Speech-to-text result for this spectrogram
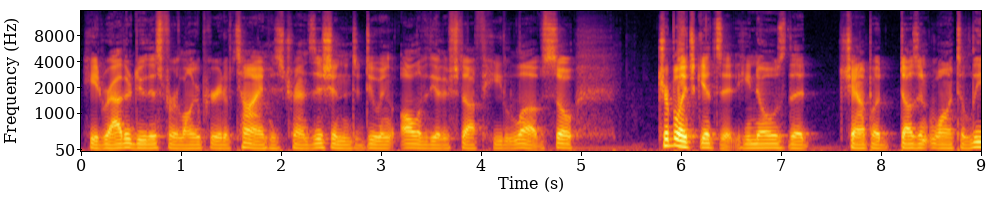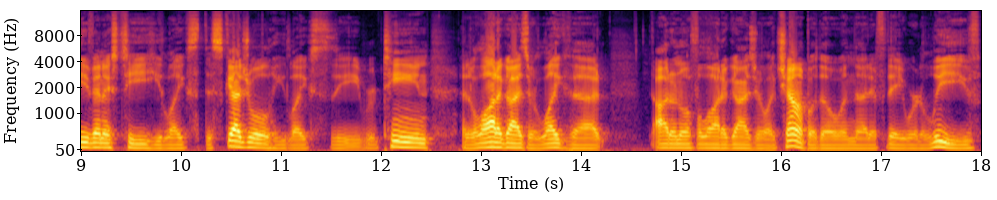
He'd rather do this for a longer period of time, his transition into doing all of the other stuff he loves. So Triple H gets it. He knows that Ciampa doesn't want to leave NXT. He likes the schedule, he likes the routine, and a lot of guys are like that. I don't know if a lot of guys are like Ciampa though, and that if they were to leave,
